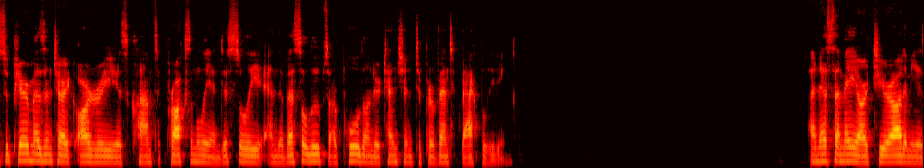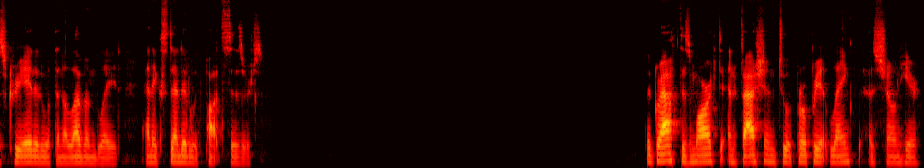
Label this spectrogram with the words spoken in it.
superior mesenteric artery is clamped proximally and distally, and the vessel loops are pulled under tension to prevent back bleeding. An SMA arteriotomy is created with an 11 blade and extended with Potts scissors. The graft is marked and fashioned to appropriate length as shown here.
